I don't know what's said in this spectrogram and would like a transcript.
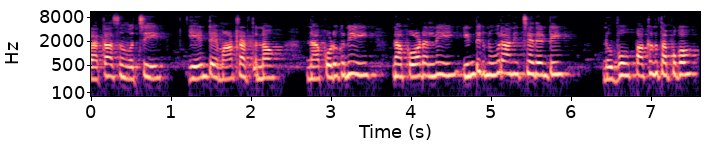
ప్రకాశం వచ్చి ఏంటే మాట్లాడుతున్నావు? నా కొడుకుని నా కోడల్ని ఇంటికి నువ్వు రానిచ్చేదేంటి? నువ్వు పక్కకు తప్పుకో.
